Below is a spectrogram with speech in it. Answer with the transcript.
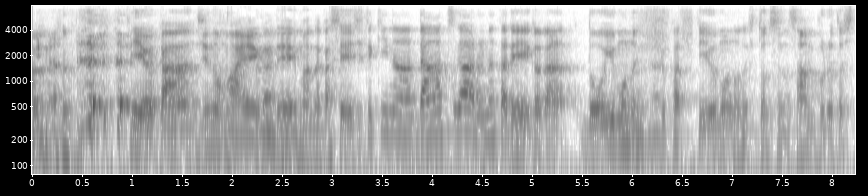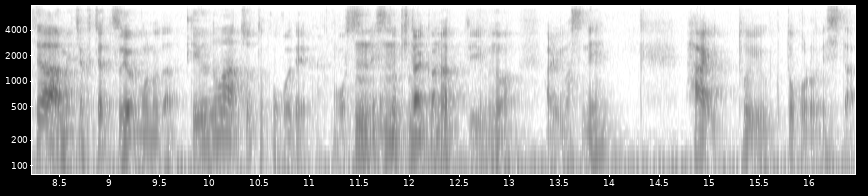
みたいな。うんっていう感じのまあ映画で、まあ、だから政治的な弾圧がある中で映画がどういうものになるかっていうものの一つのサンプルとしてはめちゃくちゃ強いものだっていうのはちょっとここでお勧めしておきたいかなっていうのはありますね。はいというところでした。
